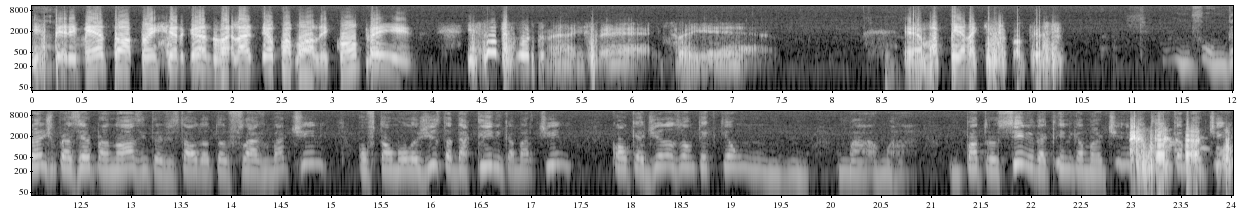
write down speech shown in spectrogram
é. experimenta, ó, tô enxergando, vai lá e deu pra bola. E compra e isso é absurdo, né? Isso, é, isso aí é, é uma pena que isso aconteça. Um, um grande prazer para nós entrevistar o Dr. Flávio Martini, oftalmologista da Clínica Martini. Qualquer dia nós vamos ter que ter um, uma, uma, um patrocínio da Clínica Martini. A Clínica Martini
